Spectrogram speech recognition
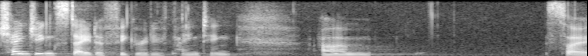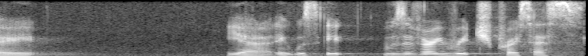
changing state of figurative painting. Um, so, yeah, it was, it was a very rich process,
